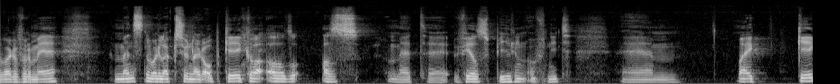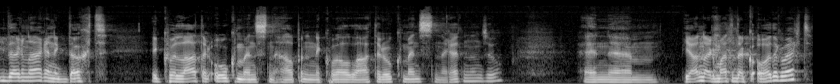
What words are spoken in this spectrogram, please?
Waren voor mij mensen waar ik zo naar opkeek, als met uh, veel spieren of niet. Um, maar ik keek daarnaar en ik dacht, ik wil later ook mensen helpen en ik wil later ook mensen redden en zo. En um, ja, naarmate dat ik ouder werd,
